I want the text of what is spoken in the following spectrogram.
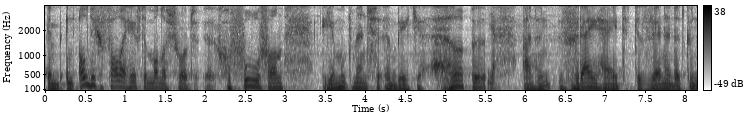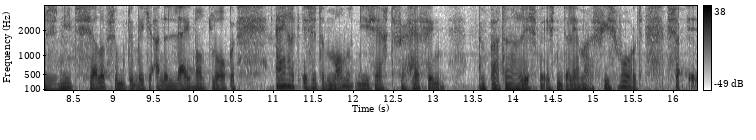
In, in al die gevallen heeft een man een soort gevoel van: je moet mensen een beetje helpen Ja. aan hun vrijheid te wennen. Dat kunnen ze niet zelf. Ze moeten een beetje aan de leiband lopen. Eigenlijk is het een man die zegt: verheffing en paternalisme is niet alleen maar een vies woord. Eh,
